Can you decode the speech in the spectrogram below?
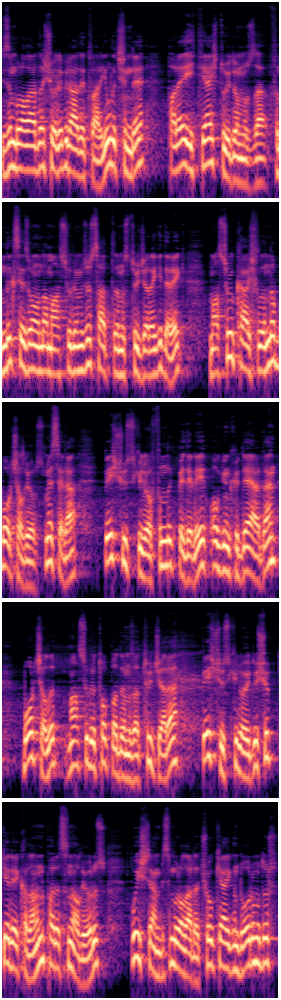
Bizim buralarda şöyle bir adet var. Yıl içinde paraya ihtiyaç duyduğumuzda fındık sezonunda mahsulümüzü sattığımız tüccara giderek mahsul karşılığında borç alıyoruz. Mesela 500 kilo fındık bedeli o günkü değerden borç alıp mahsulü topladığımızda tüccara 500 kiloyu düşüp geriye kalanın parasını alıyoruz. Bu işlem bizim buralarda çok yaygın doğru mudur?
